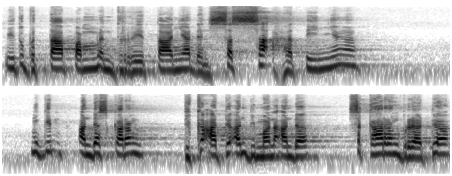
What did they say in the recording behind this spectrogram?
Itu betapa menderitanya dan sesak hatinya. Mungkin Anda sekarang di keadaan di mana Anda sekarang berada,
